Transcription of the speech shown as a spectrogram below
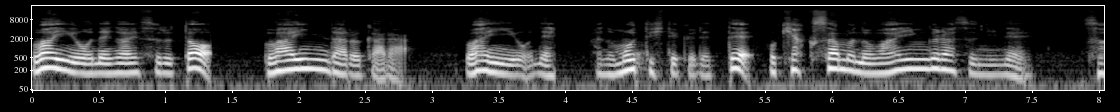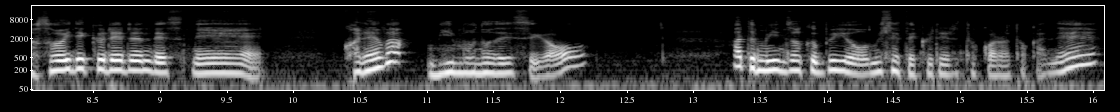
ワインをお願いするとワインダルからワインをねあの持ってきてくれてお客様のワイングラスにね注いでくれるんですね。これは見ものですよ。あと民族舞踊を見せてくれるところとかね。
